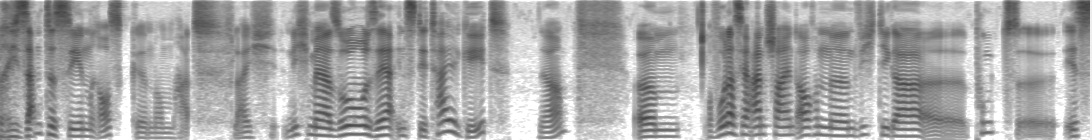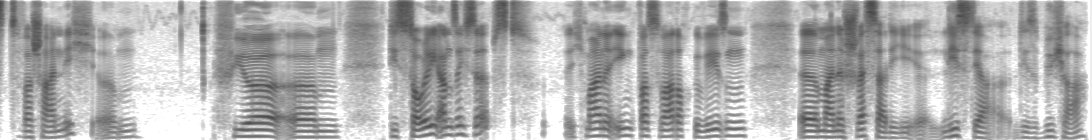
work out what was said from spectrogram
brisante Szenen rausgenommen hat. Vielleicht nicht mehr so sehr ins Detail geht, ja. Ähm, obwohl das ja anscheinend auch ein, ein wichtiger äh, Punkt äh, ist, wahrscheinlich, ähm, für ähm, die Story an sich selbst. Ich meine, irgendwas war doch gewesen. Äh, meine Schwester, die äh, liest ja diese Bücher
